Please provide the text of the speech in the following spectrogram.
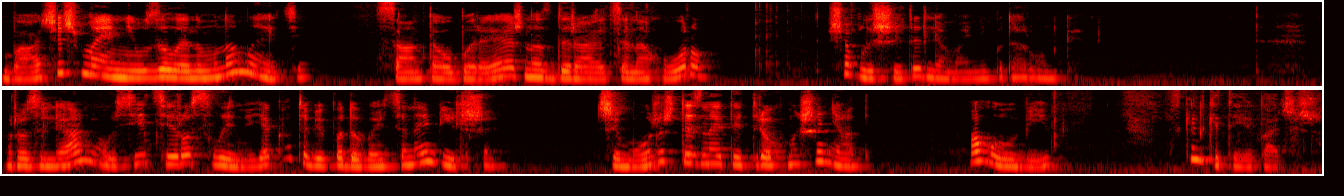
Бачиш мені у зеленому наметі? Санта обережно здирається нагору, щоб лишити для мені подарунки. Розглянь усі ці рослини, яка тобі подобається найбільше. Чи можеш ти знайти трьох мишенят? А голубів? Скільки ти їх бачиш?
